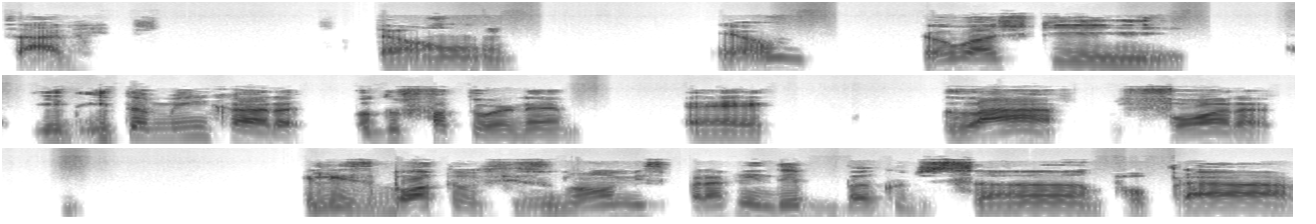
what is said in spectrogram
sabe? Então, eu, eu acho que. E, e também, cara, outro fator, né? É, lá fora, eles botam esses nomes para vender banco de sample, para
